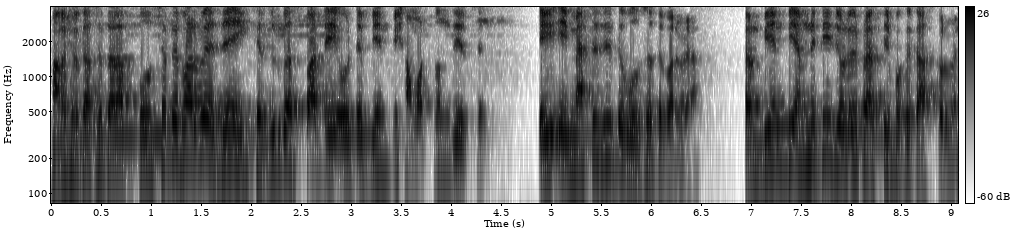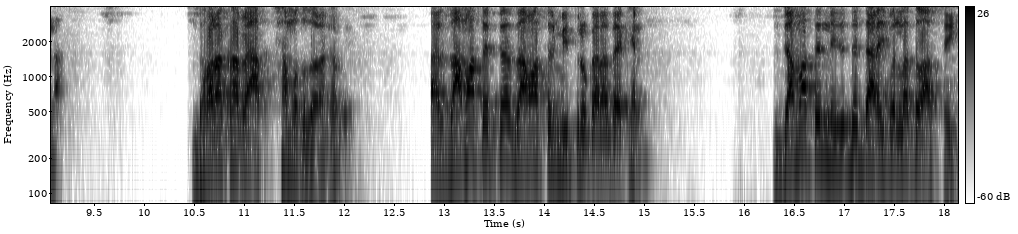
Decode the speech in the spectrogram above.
মানুষের কাছে তারা পৌঁছাতে পারবে যে এই খেজুর গাছ পার্টি ওইটা বিএনপি সমর্থন দিয়েছে। এই এই মেসেজই তো পৌঁছাতে পারবে না। কারণ বিএনপি এমনিতেই জোটের প্রার্থীর পক্ষে কাজ করবে না। ধরা খাবে আচ্ছা মতো ধরা খাবে। আর জামাতেরটা, জামাতের মিত্র কারা দেখেন? জামাতের নিজেদের দাড়িপাল্লা তো আছেই।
